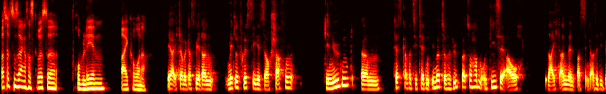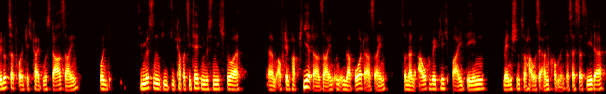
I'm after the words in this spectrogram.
Was würdest du sagen, ist das größte Problem bei Corona? Ja, ich glaube, dass wir dann mittelfristig es auch schaffen, genügend ähm, Testkapazitäten immer zur verfügbar zu haben und diese auch leicht anwendbar sind. Also die Benutzerfreundlichkeit muss da sein und die müssen, die, die Kapazitäten müssen nicht nur ähm, auf dem Papier da sein und im Labor da sein, sondern auch wirklich bei den Menschen zu Hause ankommen. Das heißt, dass jeder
